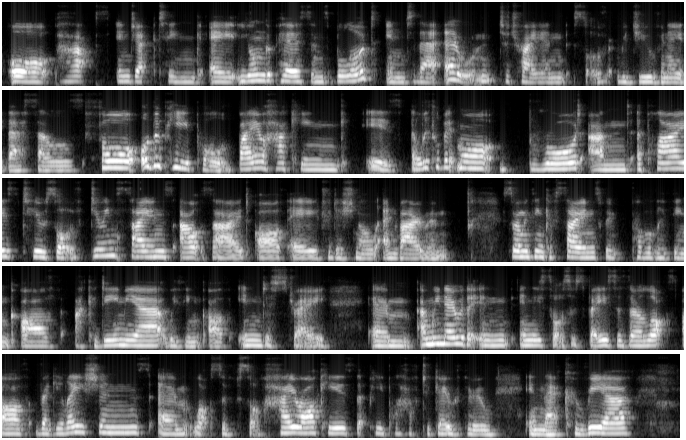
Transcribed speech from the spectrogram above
Or perhaps injecting a younger person's blood into their own to try and sort of rejuvenate their cells. For other people, biohacking is a little bit more broad and applies to sort of doing science outside of a traditional environment. So when we think of science, we probably think of academia, we think of industry. Um, and we know that in, in these sorts of spaces, there are lots of regulations, um, lots of sort of hierarchies that people have to go through in their career.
